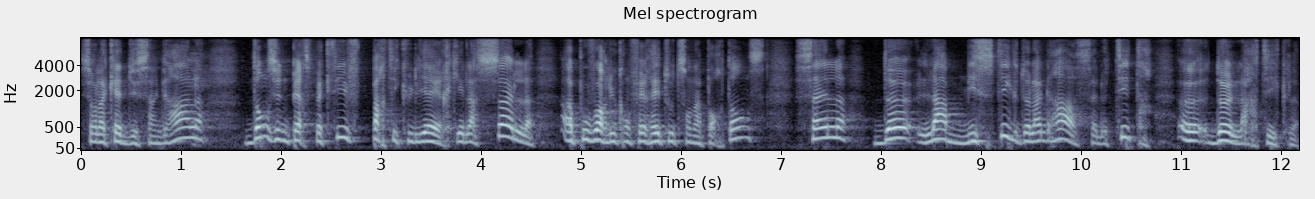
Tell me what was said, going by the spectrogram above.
sur la quête du Saint Graal dans une perspective particulière qui est la seule à pouvoir lui conférer toute son importance, celle de la mystique de la grâce. C'est le titre de l'article.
